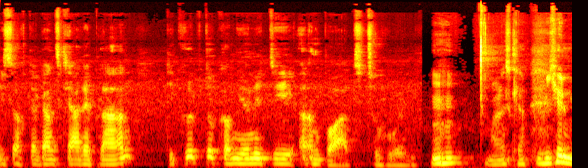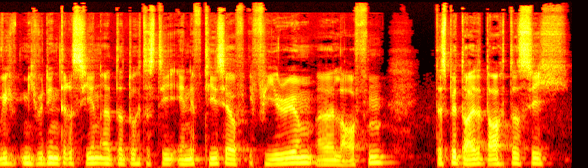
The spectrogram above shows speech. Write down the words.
ist auch der ganz klare Plan, die Krypto-Community an Bord zu holen. Mhm, alles klar. Michael, mich, mich, würde interessieren, äh, dadurch, dass die NFTs ja auf Ethereum äh, laufen, das bedeutet auch, dass ich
